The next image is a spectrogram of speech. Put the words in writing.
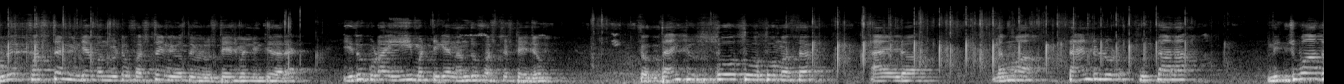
ವಿವೇಕ್ ಫಸ್ಟ್ ಟೈಮ್ ಇಂಡಿಯಾ ಬಂದ್ಬಿಟ್ಟು ಫಸ್ಟ್ ಟೈಮ್ ಇವತ್ತು ಇವರು ಸ್ಟೇಜ್ ಮೇಲೆ ನಿಂತಿದ್ದಾರೆ. ಇದು ಕೂಡ ಈ ಮಟ್ಟಿಗೆ ನಂದು first stage so thank you so so so much sir and ನಮ್ಮ ಸ್ಯಾಂಡಲ್ವುಡ್ ಸುಲ್ತಾನ ನಿಜವಾದ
